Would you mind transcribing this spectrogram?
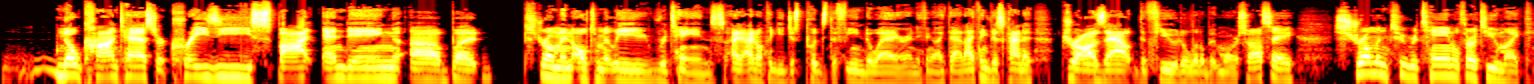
no contest or crazy spot ending, uh, but Strowman ultimately retains. I, I don't think he just puts the fiend away or anything like that. I think this kind of draws out the feud a little bit more. So I'll say Strowman to retain. We'll throw it to you, Mike.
